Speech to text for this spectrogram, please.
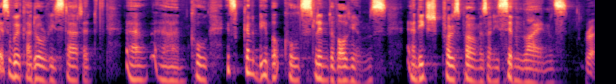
It's a work I'd already started. Uh, um, called it's going to be a book called Slender Volumes, and each prose poem is only seven lines. Right.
